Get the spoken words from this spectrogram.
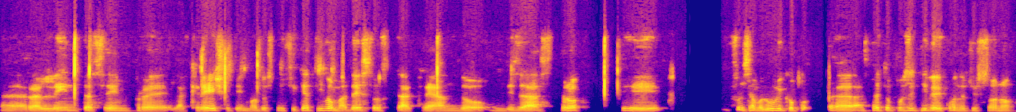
eh, rallenta sempre la crescita in modo significativo, ma adesso sta creando un disastro e diciamo, l'unico eh, aspetto positivo è quando ci sono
